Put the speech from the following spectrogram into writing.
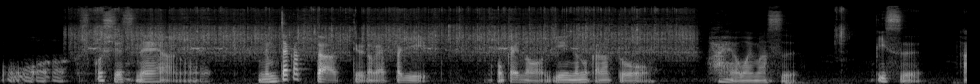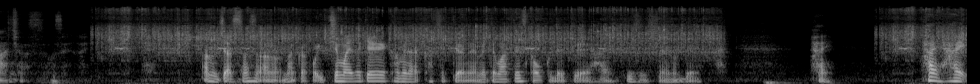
こう、少しですね、あの、眠たかったっていうのがやっぱり、今回の原因なのかなと、はい、思います。ピース、あ、違います。すいません。あの、じゃあ、すいません。あの、なんかこう、1枚だけカメラ貸してっていうのやめてもらっていいですか？遅れて。はい。ピースしたいので。はい。はい。はい、はい。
